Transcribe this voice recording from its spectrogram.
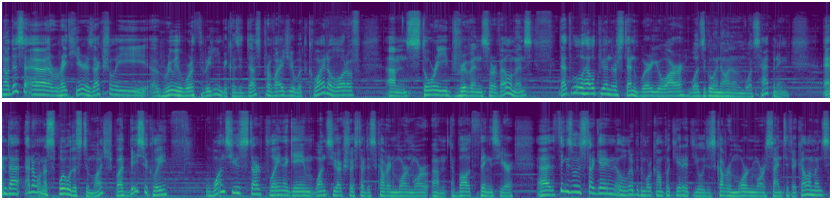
Now this uh, right here is actually uh, really worth reading because it does provide you with quite a lot of um, story-driven sort of elements that will help you understand where you are, what's going on, and what's happening. And uh, I don't want to spoil this too much, but basically, once you start playing a game, once you actually start discovering more and more um, about things here, uh, things will start getting a little bit more complicated. You'll discover more and more scientific elements.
